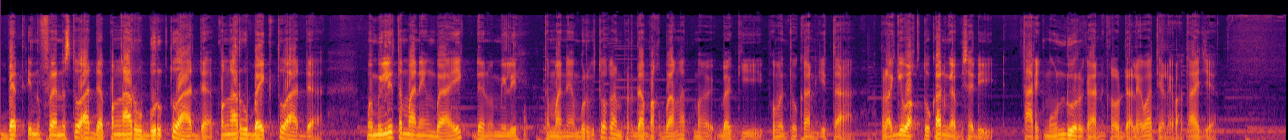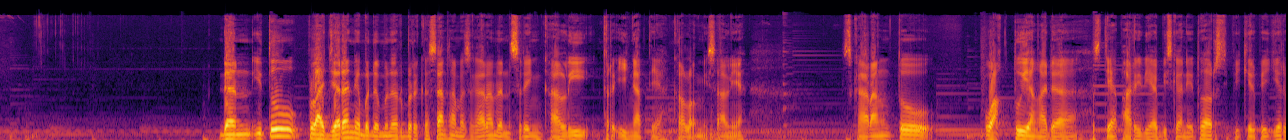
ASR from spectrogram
bad influence tuh ada, pengaruh buruk tuh ada, pengaruh baik tuh ada. Memilih teman yang baik dan memilih teman yang buruk itu akan berdampak banget bagi pembentukan kita. Apalagi waktu kan nggak bisa ditarik mundur kan, kalau udah lewat ya lewat aja. Dan itu pelajaran yang benar-benar berkesan sampai sekarang dan sering kali teringat ya kalau misalnya sekarang tuh waktu yang ada setiap hari dihabiskan itu harus dipikir-pikir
